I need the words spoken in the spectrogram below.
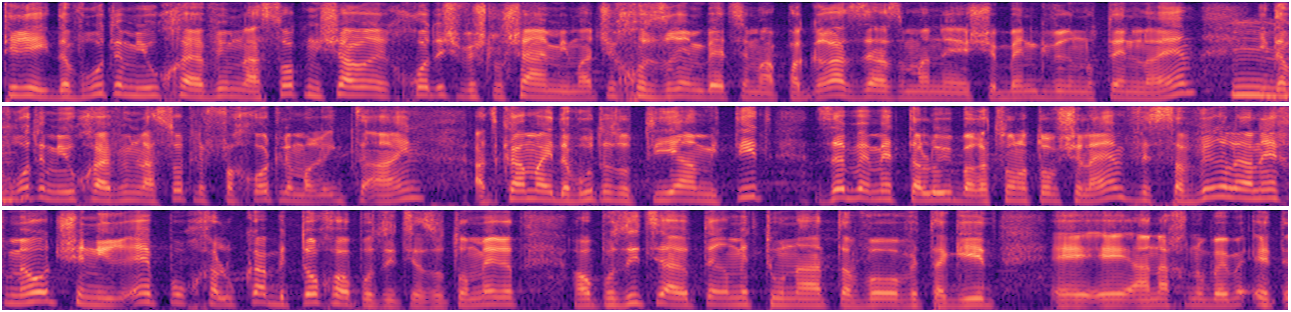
תראי, הידברות הם יהיו חייבים לעשות, נשאר חודש ושלושה ימים עד שחוזרים בעצם מהפגרה, זה הזמן אה, שבן גביר נותן להם. Mm. הידברות הם יהיו חייבים לעשות לפחות למראית עין, עד כמה ההידברות הזאת תהיה אמיתית, זה באמת תלוי ברצון הטוב שלהם, וסביר להניח מאוד שנראה פה חלוקה בתוך האופוזיציה. זאת אומרת, האופוזיציה היותר מתונה תבוא ותגיד, אה, אה, אנחנו באמת,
